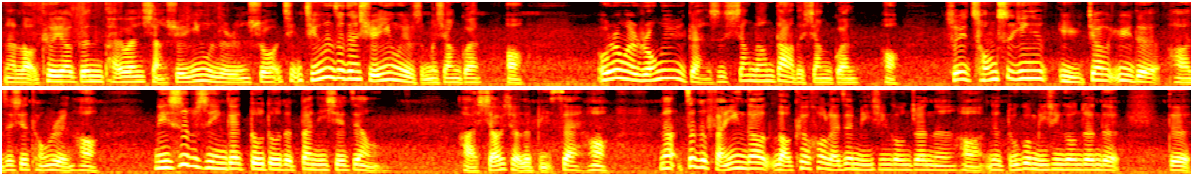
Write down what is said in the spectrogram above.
那老柯要跟台湾想学英文的人说，请请问这跟学英文有什么相关？我认为荣誉感是相当大的相关哈，所以从事英语教育的哈这些同仁哈，你是不是应该多多的办一些这样？哈，小小的比赛哈，那这个反映到老克后来在明星工专呢哈，那读过明星工专的的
